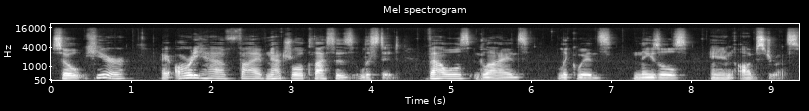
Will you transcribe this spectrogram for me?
So here I already have five natural classes listed. Vowels, glides, liquids, nasals, and obstruents.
